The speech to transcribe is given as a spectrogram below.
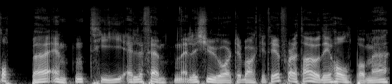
hoppe enten 10 eller 15 eller 20 år tilbake i tid, for dette har jo de holdt på med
